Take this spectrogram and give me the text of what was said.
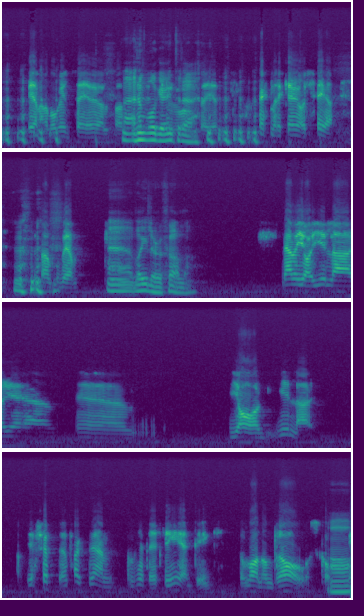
Spelarna vågar ju inte säga öl. för Nej, de vågar ju inte det. Men det kan jag säga. Utan problem. Eh, vad gillar du för öl då? Nej, men jag gillar... Eh, eh, jag gillar... Jag köpte faktiskt en som heter Redig. Som var någon bra Ja,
